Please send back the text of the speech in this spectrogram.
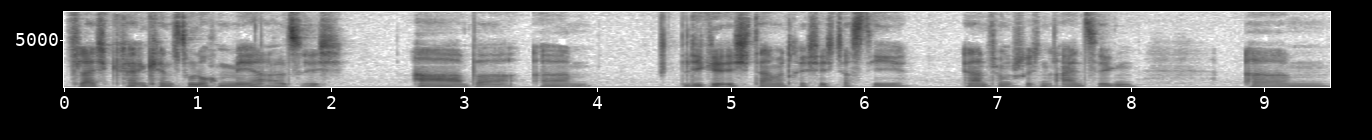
vielleicht ke- kennst du noch mehr als ich, aber ähm, liege ich damit richtig, dass die in Anführungsstrichen einzigen ähm,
